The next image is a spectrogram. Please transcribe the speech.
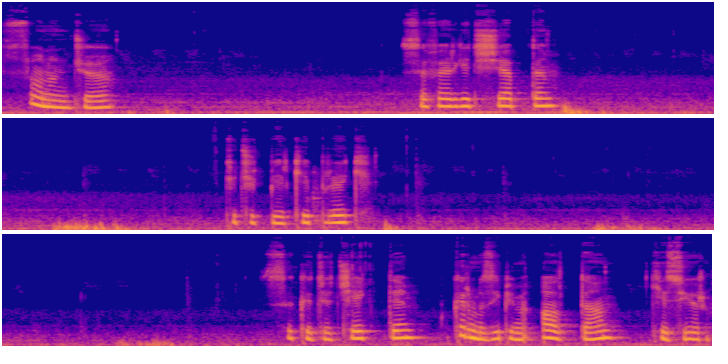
Sonuncu sefer geçiş yaptım. Küçük bir kiprik. Sıkıca çektim. Kırmızı ipimi alttan kesiyorum.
